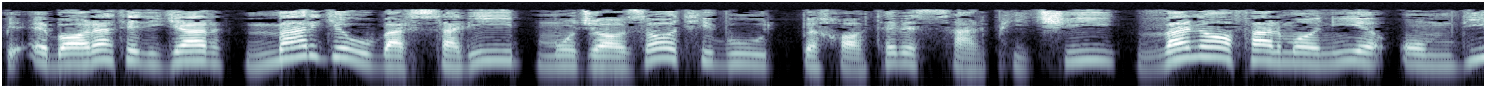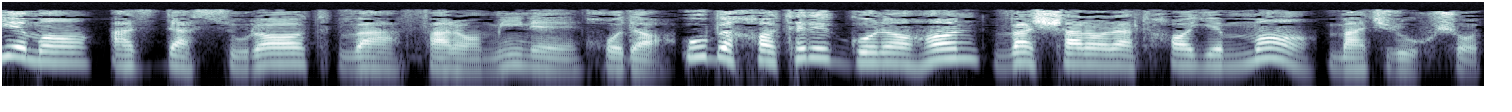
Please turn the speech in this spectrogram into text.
به عبارت دیگر مرگ او بر صلیب مجازاتی بود به خاطر سرپیچی و نافرمانی عمدی ما از دستورات و فرامین خدا. او به خاطر گناهان و شرارتهای ما مجروح شد.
